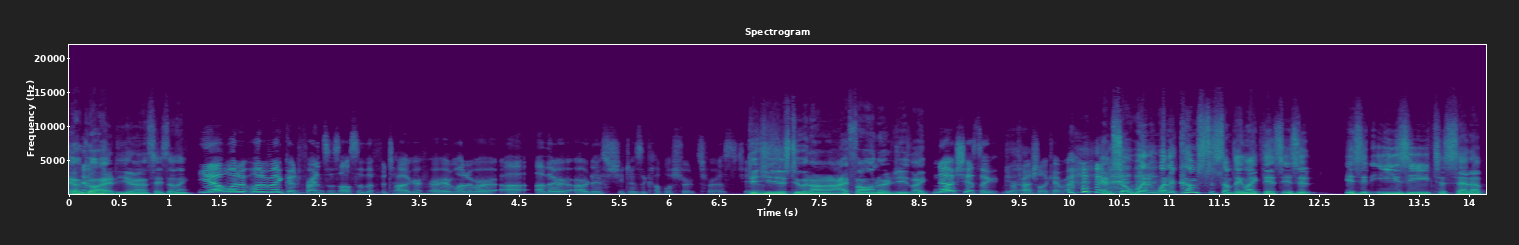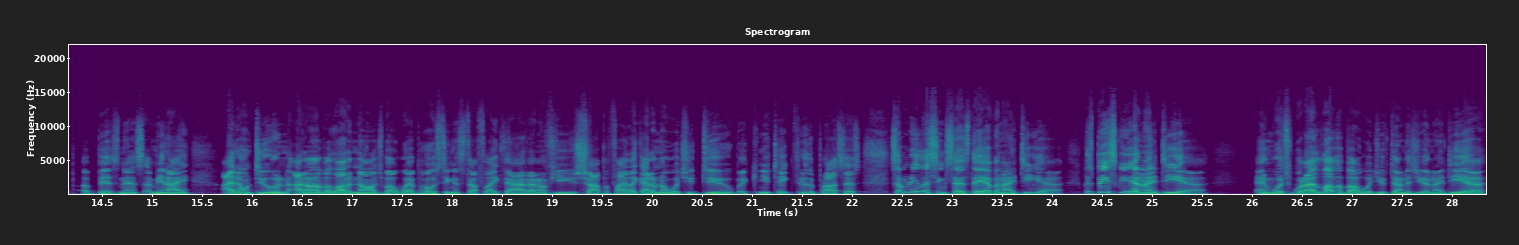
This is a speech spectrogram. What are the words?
Oh, go ahead. You want to say something? Yeah, one of, one of my good friends is also the photographer, and one of our uh, other artists, she does a couple shirts for us too. Did you just do it on an iPhone, or do you like? No, she has a professional camera. And so when when it comes to something like this, is it is it easy to set up a business? I mean, I I don't do an, I don't have a lot of knowledge about web hosting and stuff like that. I don't know if you use Shopify. Like I don't know what you do, but can you take through the process? Somebody listening says they have an idea because basically you had an idea. And what's what I love about what you've done is you had an idea.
